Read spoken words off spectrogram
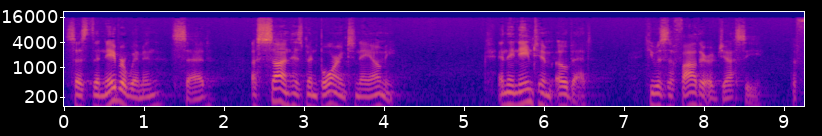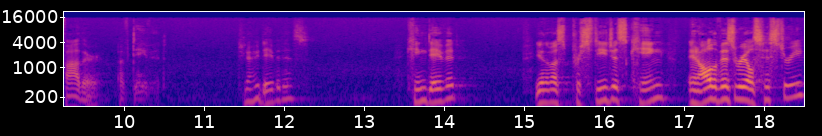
says, The neighbor women said, A son has been born to Naomi. And they named him Obed. He was the father of Jesse, the father of David. Do you know who David is? King David. You know, the most prestigious king in all of Israel's history.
